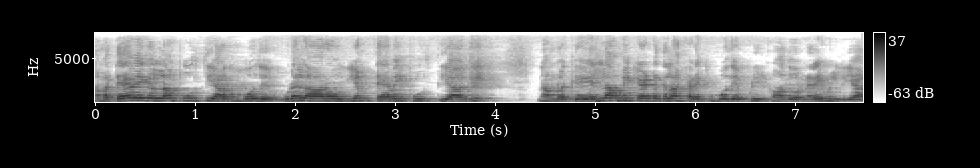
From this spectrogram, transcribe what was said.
நம்ம தேவைகள்லாம் பூர்த்தி ஆகும்போது உடல் ஆரோக்கியம் தேவை பூர்த்தியாகி நம்மளுக்கு எல்லாமே கேட்டதெல்லாம் கிடைக்கும்போது எப்படி இருக்கும்? அது ஒரு நிறைவு இல்லையா?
